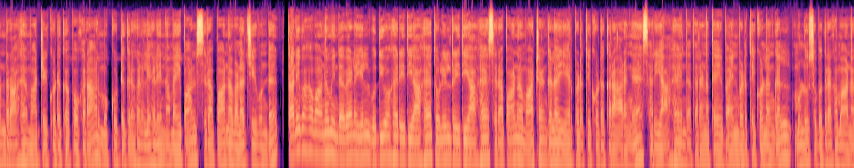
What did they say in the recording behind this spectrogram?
ஒன்றாக மாற்றி கொடுக்க போகிறார். முக்கூட்டு கிரக நிலைகளின் அமைப்பால் சிறப்பான வளர்ச்சி உண்டு. சனி பகவானும் இந்த வேளையில் உத்தியோக ரீதியாக தொழில் ரீதியாக சிறப்பான மாற்றங்கள் வாய்ப்புகளை ஏற்படுத்தி கொடுக்கிறாருங்க. சரியாக இந்த தருணத்தை பயன்படுத்தி கொள்ளுங்கள். முழு சுபகிரகமான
